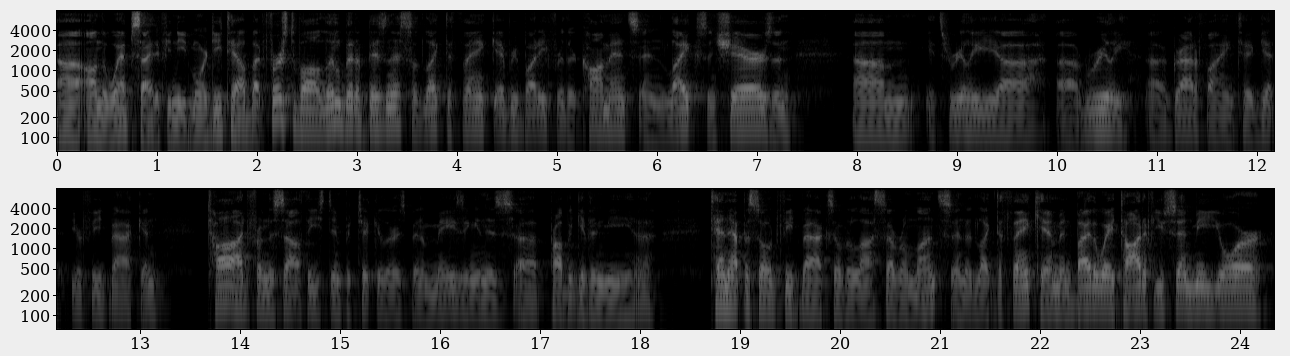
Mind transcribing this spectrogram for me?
uh, on the website if you need more detail. But first of all, a little bit of business. I'd like to thank everybody for their comments and likes and shares. And um, it's really, uh, uh, really uh, gratifying to get your feedback. And Todd from the Southeast in particular has been amazing and has probably given me 10 episode feedbacks over the last several months, and I'd like to thank him. And by the way, Todd, if you send me your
